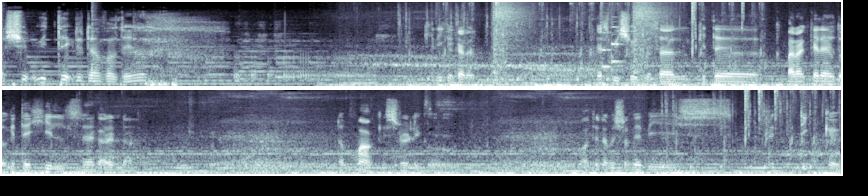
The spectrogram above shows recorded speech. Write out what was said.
Uh, Should we take the devil deal? Kanan? Yes we should pasal kita barangkali untuk kita heal saya rendah. The mark is really good. Multi-dimensional baby is good.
